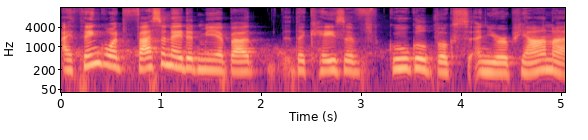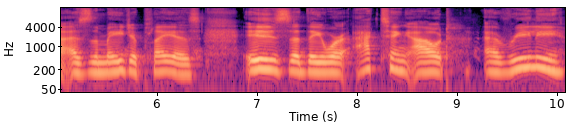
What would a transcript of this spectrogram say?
I think what fascinated me about the case of Google Books and Europeana as the major players is that they were acting out a really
